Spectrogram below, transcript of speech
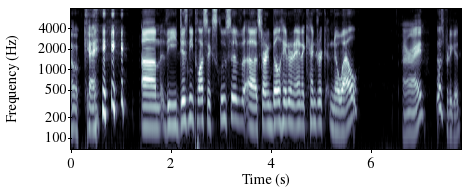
Okay. Um, the Disney Plus exclusive, uh, starring Bill Hader and Anna Kendrick, Noelle. All right. That was pretty good.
